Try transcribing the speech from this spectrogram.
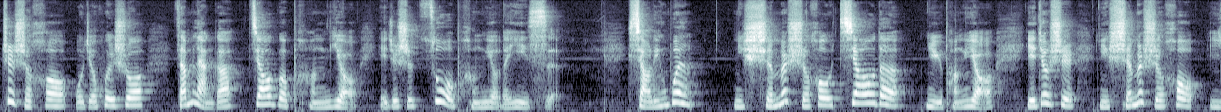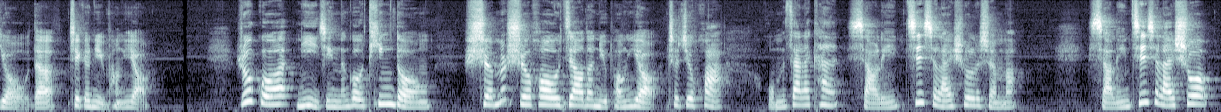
这时候我就会说，咱们两个交个朋友，也就是做朋友的意思。小林问你什么时候交的？女朋友，也就是你什么时候有的这个女朋友。如果你已经能够听懂“什么时候交的女朋友”这句话，我们再来看小林接下来说了什么。小林接下来说：“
